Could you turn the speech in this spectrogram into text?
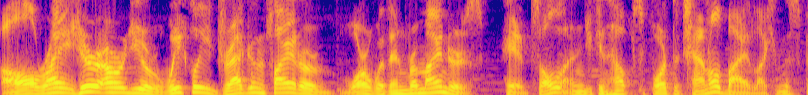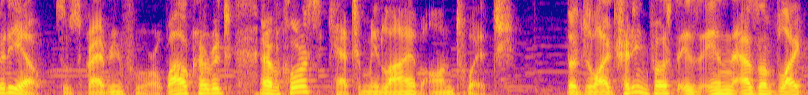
Alright, here are your weekly Dragonflight or War Within reminders. Hey, it's Soul, and you can help support the channel by liking this video, subscribing for more WoW coverage, and of course, catching me live on Twitch. The July trading post is in as of like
